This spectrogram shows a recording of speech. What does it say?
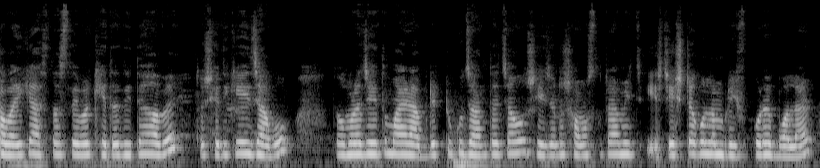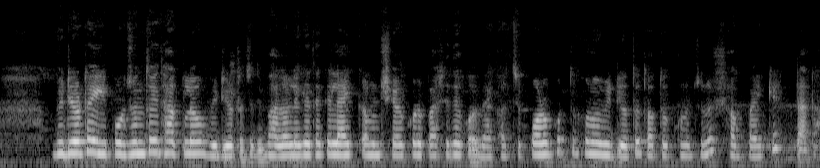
সবাইকে আস্তে আস্তে এবার খেতে দিতে হবে, তো সেদিকেই যাব। তোমরা যেহেতু মায়ের আপডেটটুকু জানতে চাও, সেই জন্য সমস্তটা আমি চেষ্টা করলাম ব্রিফ করে বলার। ভিডিওটা এই পর্যন্তই থাকল। ভিডিওটা যদি ভালো লেগে থাকে লাইক কমেন্ট শেয়ার করে পাশে থেকে দেখা হচ্ছে পরবর্তী কোনো ভিডিওতে। ততক্ষণের জন্য সবাইকে টাটা।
